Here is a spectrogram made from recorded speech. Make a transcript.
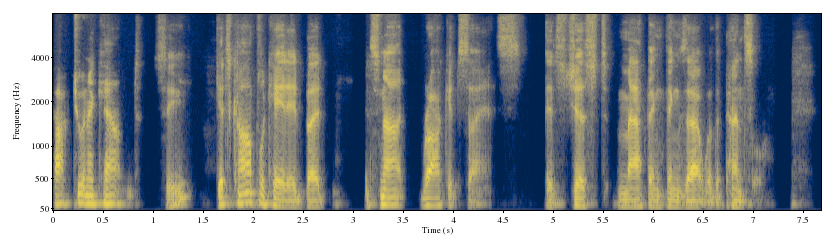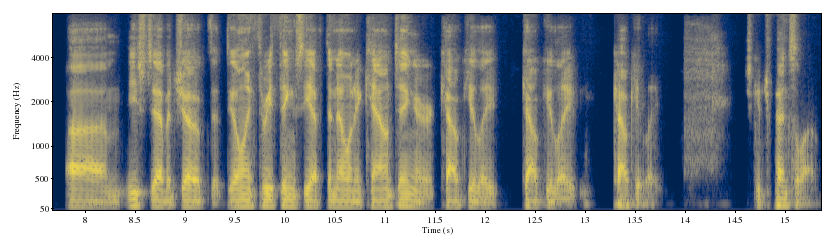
Talk to an accountant. See, gets complicated, but it's not rocket science. It's just mapping things out with a pencil. Um, used to have a joke that the only three things you have to know in accounting are calculate, calculate, calculate. Just get your pencil out.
